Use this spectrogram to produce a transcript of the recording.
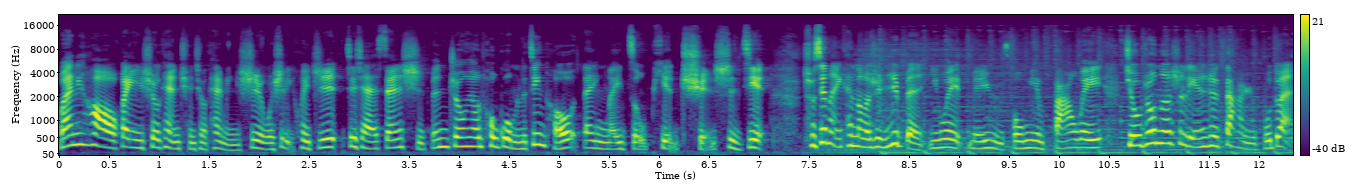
喂，你好，欢迎收看《全球看名事》，我是李慧芝。接下来三十分钟要透过我们的镜头带您来走遍全世界。首先呢，你看到的是日本，因为梅雨封面发威，九州呢是连日大雨不断，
